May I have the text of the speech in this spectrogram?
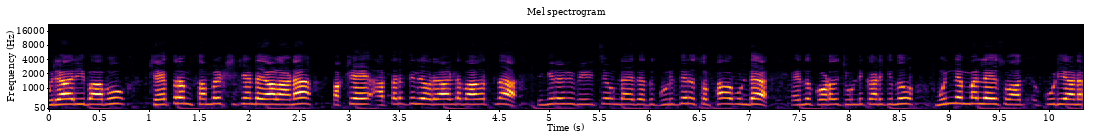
മുരാരി ബാബു. ക്ഷേത്രം സംരക്ഷിക്കേണ്ടയാളാണ് പക്ഷേ അത്തരത്തിൽ ഒരാളുടെ ഭാഗത്തുനിന്ന് ഇങ്ങനെ ഒരു വീഴ്ച ഉണ്ടായത് അത് ഗുരുതര സ്വഭാവമുണ്ട് എന്ന് കോടതി ചൂണ്ടിക്കാണിക്കുന്നു. മുൻ എം എൽ എ കൂടിയാണ്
